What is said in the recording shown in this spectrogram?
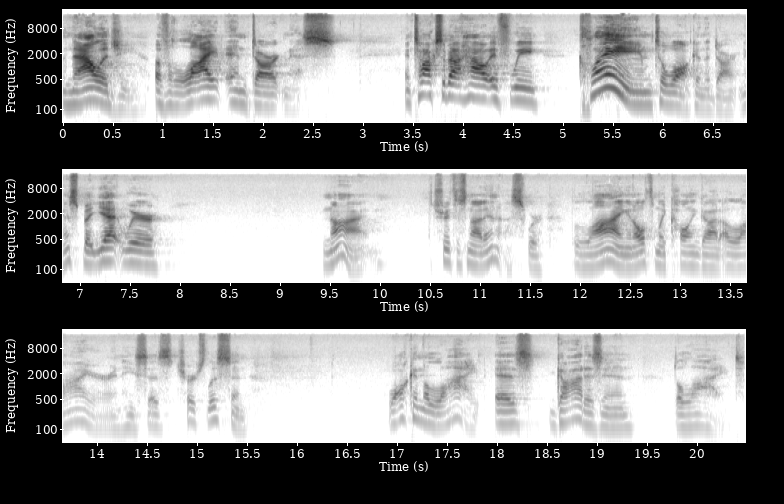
analogy of light and darkness and talks about how if we claim to walk in the darkness, but yet we're not. The truth is not in us. We're lying and ultimately calling God a liar. And he says, Church, listen, walk in the light as God is in the light.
